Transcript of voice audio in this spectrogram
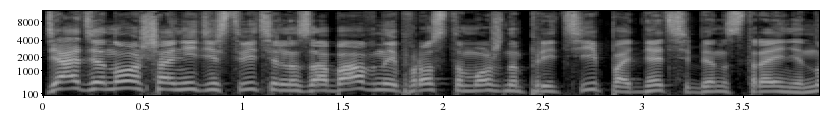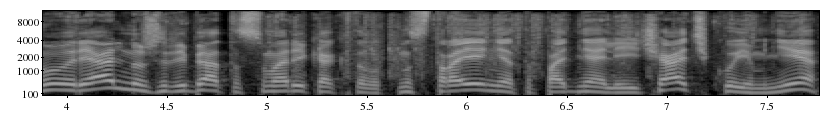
Дядя Нож, они действительно забавные, просто можно прийти, поднять себе настроение. Ну, реально же, ребята, смотри, как-то вот настроение-то подняли и чатику, и мне.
